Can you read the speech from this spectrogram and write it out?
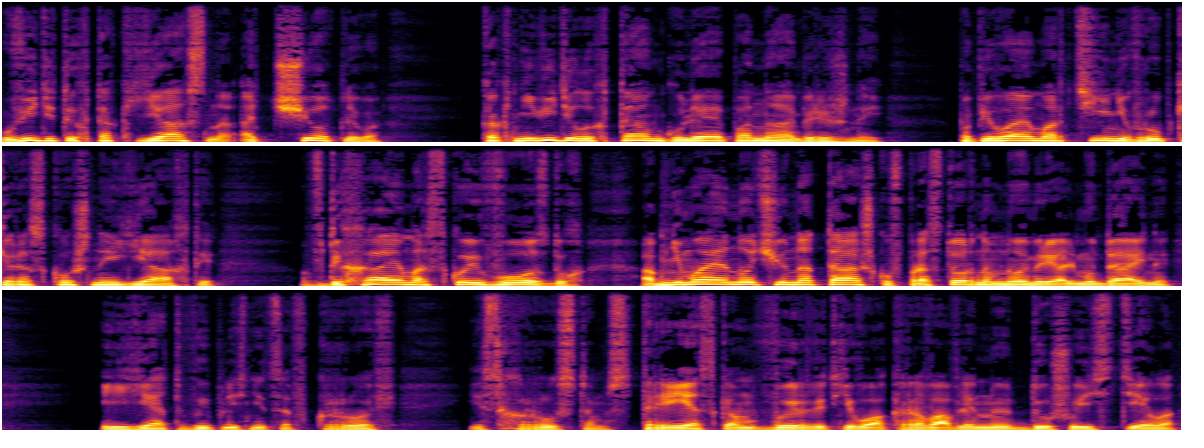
увидит их так ясно, отчетливо, как не видел их там, гуляя по набережной, попивая мартини в рубке роскошной яхты — вдыхая морской воздух, обнимая ночью Наташку в просторном номере Альмудайны, и яд выплеснется в кровь, и с хрустом, с треском вырвет его окровавленную душу из тела,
